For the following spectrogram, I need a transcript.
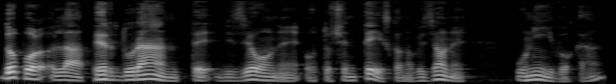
Dopo la perdurante visione ottocentesca, una visione univoca,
